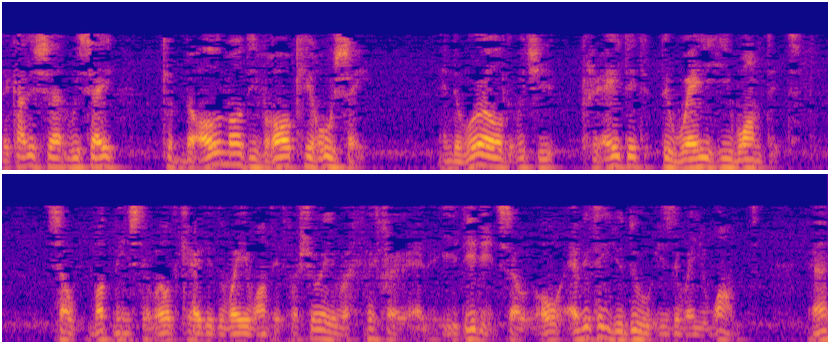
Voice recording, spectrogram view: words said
the Kaddish uh, we say Be'olmo divro kirusei, in the world which he created the way he wanted. So what means the world created the way he wanted? For sure, he, he did it. So all everything you do is the way you want. Yeah?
